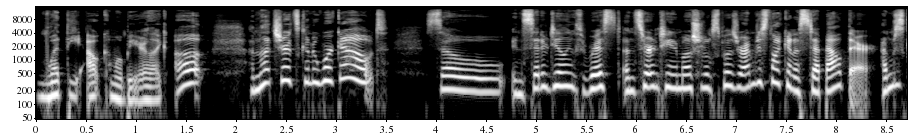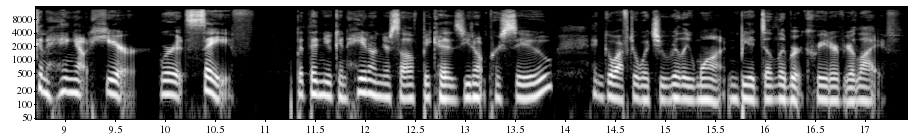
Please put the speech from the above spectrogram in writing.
what the outcome will be? You're like, oh, I'm not sure it's going to work out. So instead of dealing with risk, uncertainty, and emotional exposure, I'm just not going to step out there. I'm just going to hang out here where it's safe. But then you can hate on yourself because you don't pursue and go after what you really want and be a deliberate creator of your life.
